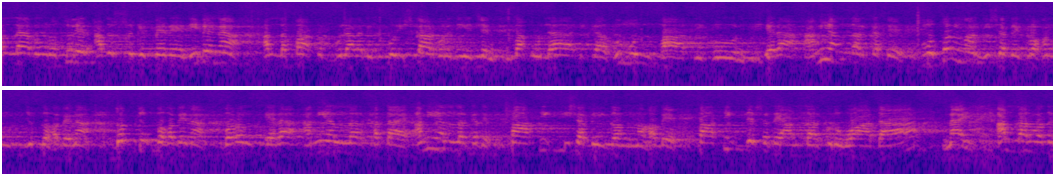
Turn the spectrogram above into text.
আল্লাহ এবং রসুলের আদর্শকে মেনে নিবে না, আল্লাহ পাক রব্বুল আলামিন পরিষ্কার বলে দিয়েছেন, বা উলাইকা হুমুল ফাসিকুন এরা আমি আল্লাহর কাছে মুসলমান হিসাবে গ্রহণযোগ্য হবে না, দর্তব্য হবে না, বরং এরা আমি আল্লাহর খাতায়, আমি আল্লাহর কাছে ফাসিক হিসাবেই গণ্য হবে। ফাসিকদের সাথে আল্লাহর কোনো ওয়াদা নাই। আল্লাহর ওয়াদা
